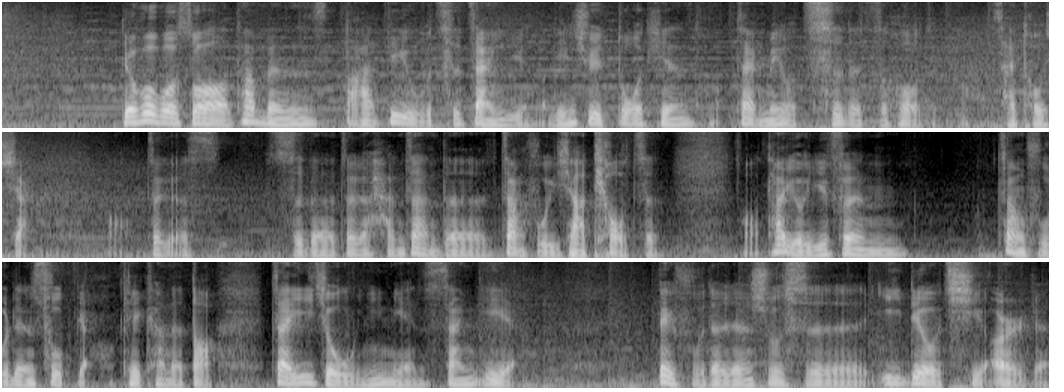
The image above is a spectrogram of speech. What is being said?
刘伯伯说：“哦，他们打第五次战役，连续多天在没有吃的之后才投降。哦，这个使使得这个韩战的战俘一下跳增。哦，他有一份。”战俘人数表可以看得到，在一九五一年三月，被俘的人数是一六七二人，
